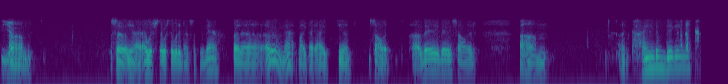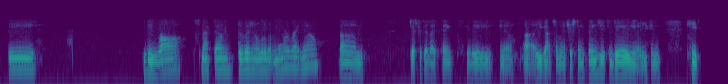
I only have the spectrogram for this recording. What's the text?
Yeah. Um, so you know, I, I wish I wish they would have done something there. But uh, other than that, like I, I you know, solid, uh, very very solid. Um, I'm kind of digging the the Raw SmackDown division a little bit more right now. Um, just because I think the you know uh, you got some interesting things you can do. You know you can keep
